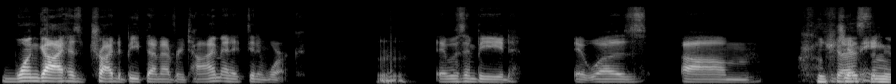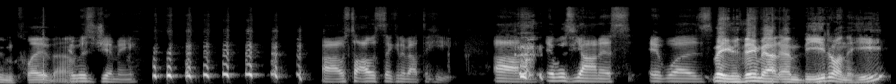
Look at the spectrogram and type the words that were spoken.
one guy has tried to beat them every time and it didn't work. Mhm. It was Embiid. It was um You guys Jimmy. didn't even play them. it was Jimmy. uh, I was I was thinking about the Heat. Um, it was Giannis. It was Wait, you're thinking about Embiid on the Heat?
